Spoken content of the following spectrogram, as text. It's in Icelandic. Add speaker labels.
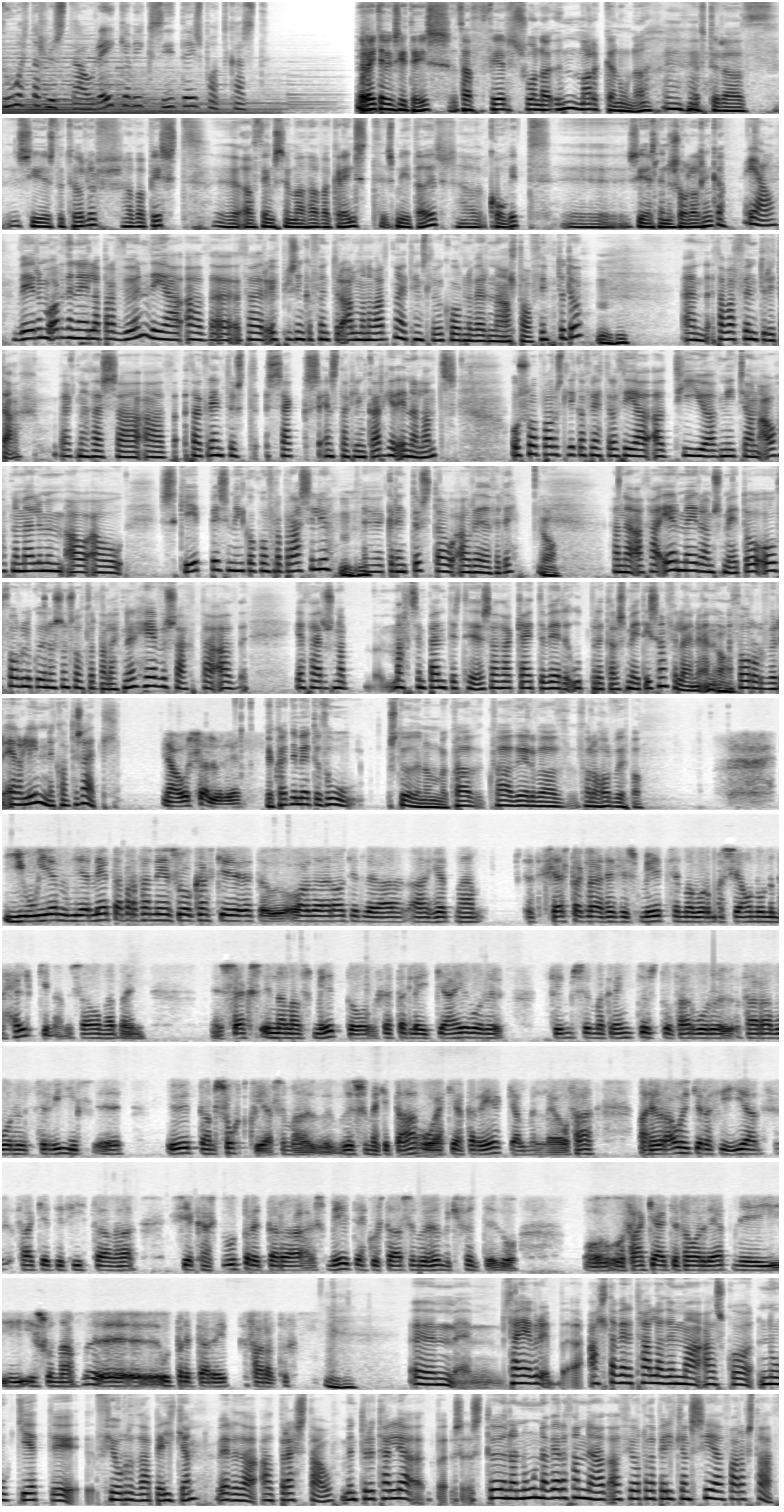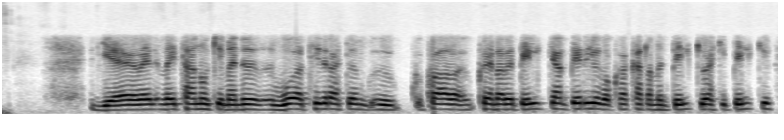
Speaker 1: Þú ert að hlusta á Reykjavík síðdeis podcast.
Speaker 2: Reykjavík síðdeis, það fer svona um marga núna mm -hmm. eftir að síðustu tölur hafa byrst uh, af þeim sem að hafa greinst smitaðir af COVID uh, síðastlinu sólalhinga.
Speaker 3: Já, við erum orðin eiginlega bara vöndi að, að, að það er upplýsingafundur almanna varna í tengslu við kórnuveruna alltaf á 50. Mm -hmm. En það var fundur í dag vegna þess að það greintust sex einstaklingar hér innanlands og svo bárust líka fréttir af því að, að 10 af 19 áhafnameðlumum á, á skipi sem hinga kom frá Brasilju mm -hmm. uh, greindust á, á reyðaferði þannig að það er meira um smitt og, og Þórlu Guðnarsson sóttvarnalegnir hefur sagt að já, það eru svona margt sem bendir til þess að það gæti verið útbreytara smitt í samfélaginu en Þórólfur er á línni kom til sæl
Speaker 4: Já, sjálfur ég
Speaker 2: Hvernig metur þú stöðuna núna? Hvað, hvað er við að fara að horfa upp á?
Speaker 4: Jú, ég, ég meta bara þannig eins og kannski þetta orðað er ágætlega að, að hérna, sérstaklega þessi smitt sem við vorum að sjá núna um helgina, við sáum hérna einn ein sex innanlands smitt og sérstaklega í gæði voru fimm sem að greindust og þar voru, þar voru þrýr e, utan sóttkvíjar sem við sem ekki dag og ekki hægt að reykja almenlega og það, maður hefur áhyggjur af því að það geti þýtt að það sé kannski útbreytara smitt einhver staðar sem við höfum ekki fundið og og, og það gæti þá orðið efni í, í, í svona uh, útbreyttari faraldur. Mm -hmm.
Speaker 3: um, það hefur alltaf verið talað um að, að sko nú geti fjórða bylgjan verið að bresta á. Myndur þú telja stöðuna núna vera þannig að, að fjórða bylgjan sé að fara af stað?
Speaker 4: Ég veit, veit það nú ekki, menn voða tíðrættum hvað, hvernig er bylgjan byrjuð og hvað kallar mann bylgju og ekki bylgju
